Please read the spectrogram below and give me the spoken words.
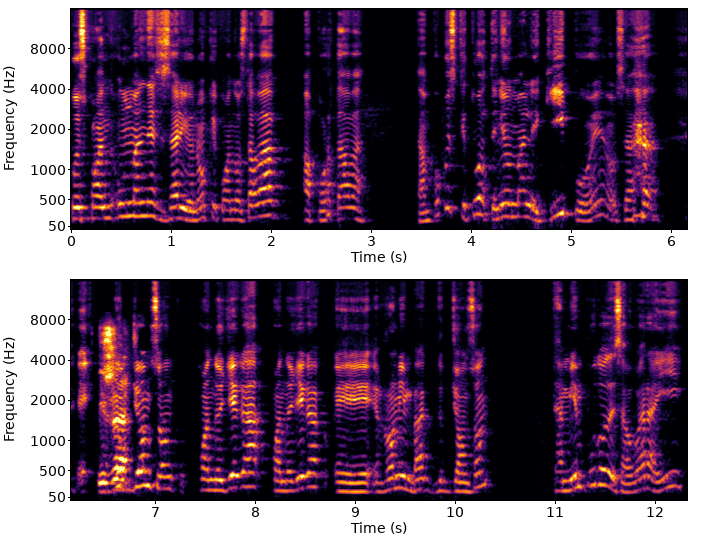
pues cuando, un mal necesario, ¿no? Que cuando estaba, aportaba tampoco es que tú has tenido un mal equipo, ¿eh? O sea, eh, Duke Johnson, cuando llega, cuando llega eh, running back Duke Johnson, también pudo desahogar ahí.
